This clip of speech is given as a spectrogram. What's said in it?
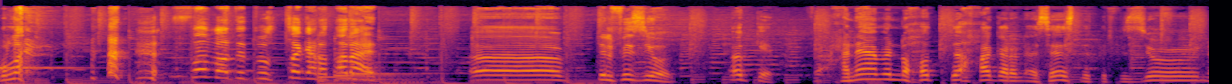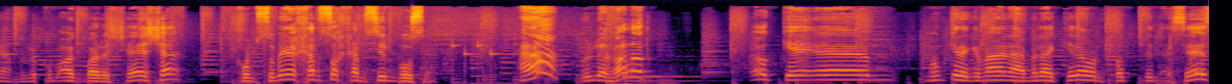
والله ظبطت والشجرة طلعت. آه، تلفزيون. okay. هنعمل نحط حجر الأساس للتلفزيون. نعمل لكم أكبر شاشة 555 بوصة. ها؟ يقول لي غلط. okay ممكن يا جماعة نعملها كده ونحط الأساس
